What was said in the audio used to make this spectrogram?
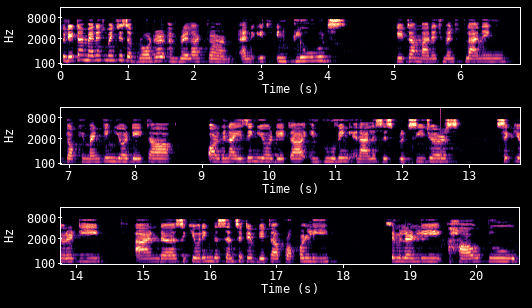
So data management is a broader umbrella term and it includes data management planning, documenting your data, organizing your data, improving analysis procedures, security, and uh, securing the sensitive data properly. Similarly, how to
